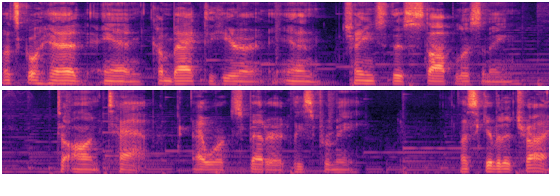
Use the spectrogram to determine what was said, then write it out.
Let's go ahead and come back to here and change this stop listening to on tap. That works better, at least for me. Let's give it a try.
